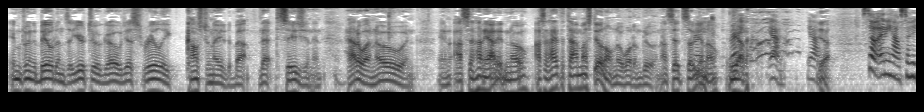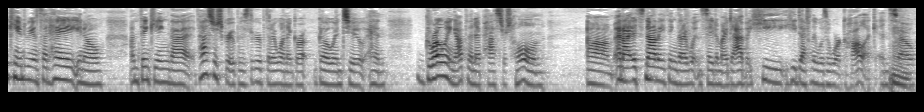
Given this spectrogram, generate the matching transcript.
in between the buildings a year or two ago, just really consternated about that decision and how do I know? And and I said, honey, I didn't know. I said, half the time I still don't know what I'm doing. I said, so you know, Right. Yeah. yeah, yeah, Yeah. So anyhow, so he came to me and said, "Hey, you know, I'm thinking that pastors group is the group that I want to go into." And growing up in a pastor's home, um, and I, it's not anything that I wouldn't say to my dad, but he he definitely was a workaholic, and so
